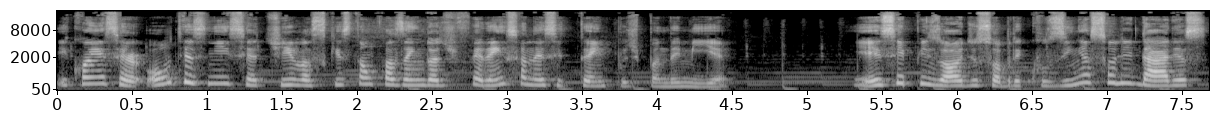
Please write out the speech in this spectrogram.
e conhecer outras iniciativas que estão fazendo a diferença nesse tempo de pandemia. Esse episódio sobre cozinhas solidárias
